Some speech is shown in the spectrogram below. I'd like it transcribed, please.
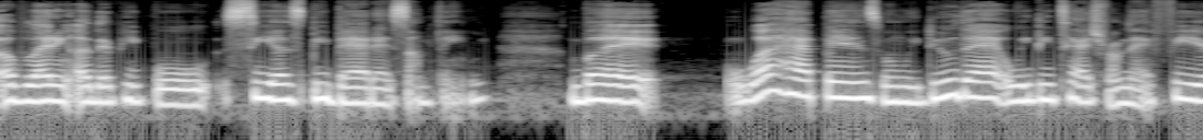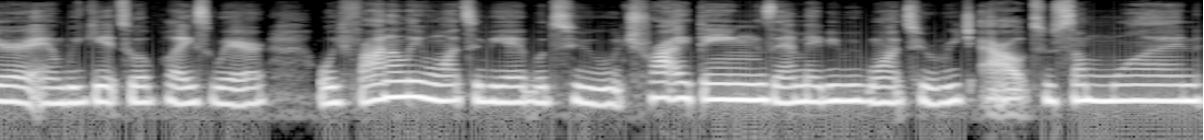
of letting other people see us be bad at something. But what happens when we do that? We detach from that fear and we get to a place where we finally want to be able to try things and maybe we want to reach out to someone,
